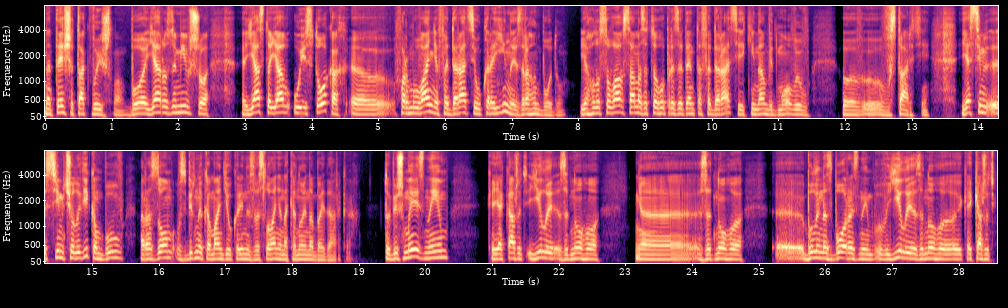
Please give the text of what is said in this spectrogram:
на те, що так вийшло. Бо я розумів, що я стояв у істоках формування Федерації України з Драгонбоду. Я голосував саме за цього президента Федерації, який нам відмовив в в старті. Я з цим, з цим чоловіком був разом в збірній команді України з веслування на каної на байдарках. Тобі ж ми з ним, як кажуть, їли з одного, е, з одного е, були на зборах з ним, їли з одного, як кажуть,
